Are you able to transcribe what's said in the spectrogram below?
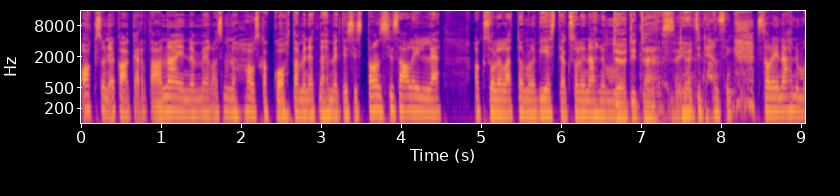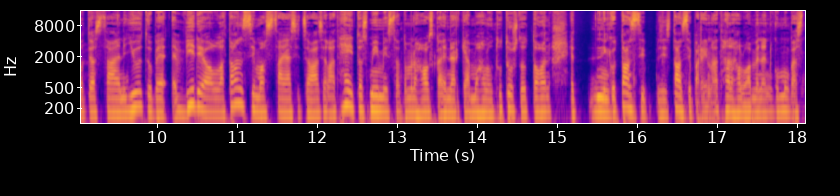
Aksun ekaa kertaa näin, meillä oli semmoinen hauska kohtaaminen, että mehän mentiin siis tanssisalille. Aksu oli laittanut mulle viestiä, kun se oli nähnyt mun... Dirty Dancing. Dirty Dancing. Se oli nähnyt mut jossain YouTube-videolla tanssimassa ja sitten se vaan sillä, että hei, tuossa Mimissä on tommonen hauska energia, mä haluan tutustua tuohon, että niin tanssi, siis tanssiparina, että hän haluaa mennä niin mun kanssa,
